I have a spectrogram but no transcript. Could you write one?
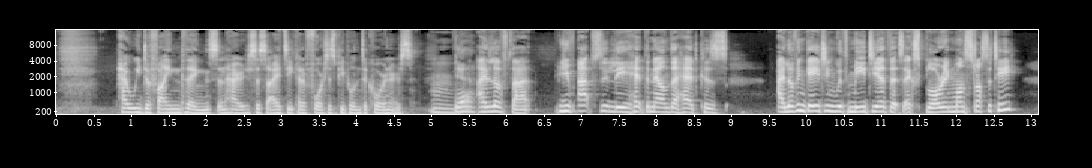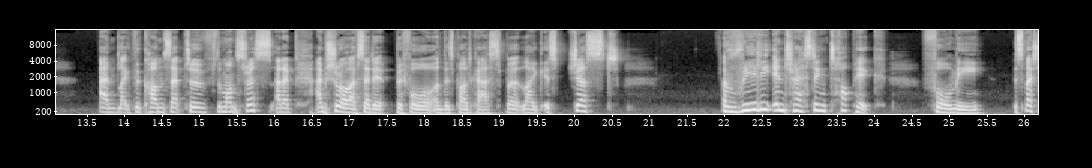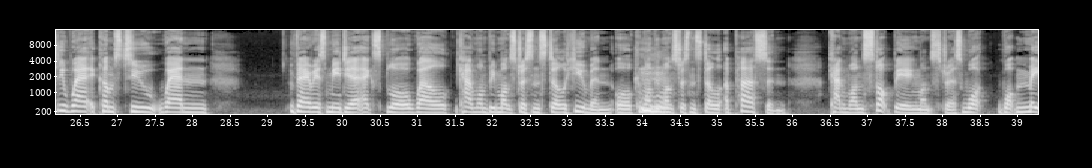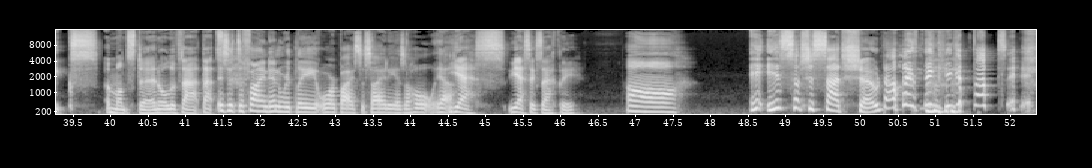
how we define things and how society kind of forces people into corners Yeah. I love that. You've absolutely hit the nail on the head because I love engaging with media that's exploring monstrosity and like the concept of the monstrous. And I, I'm sure I've said it before on this podcast, but like it's just a really interesting topic for me, especially where it comes to when various media explore well can one be monstrous and still human or can one be Mhm. monstrous and still a person can one stop being monstrous what what makes a monster and all of that that's Is it defined inwardly or by society as a whole? Yeah. yes yes exactly oh it is such a sad show now i'm thinking about it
